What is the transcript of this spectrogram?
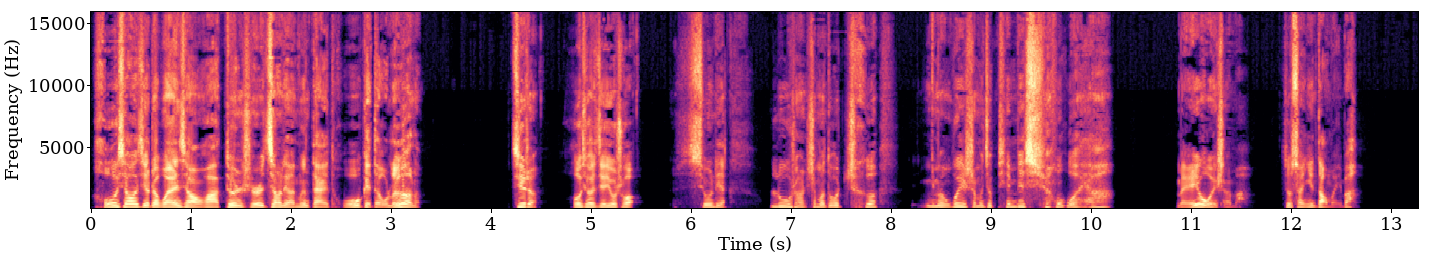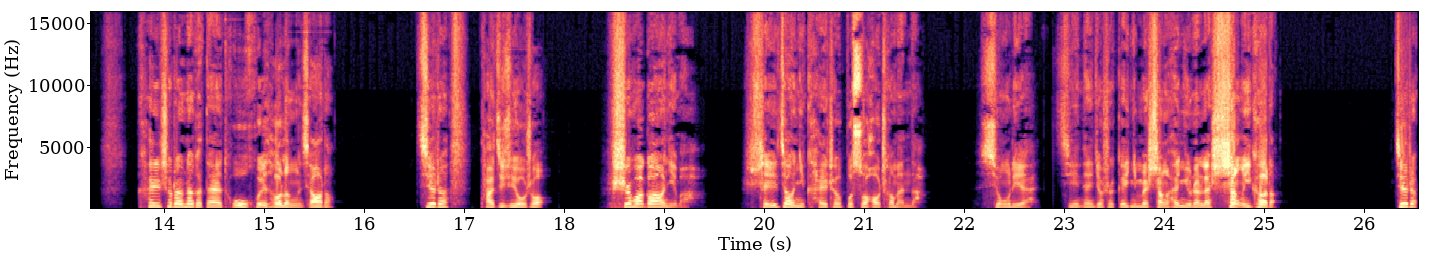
侯小姐的玩笑话顿时将两名歹徒给逗乐了。接着，侯小姐又说：“兄弟，路上这么多车，你们为什么就偏偏选我呀？”“没有为什么。”就算你倒霉吧！开车的那个歹徒回头冷笑道。接着他继续又说：“实话告诉你吧，谁叫你开车不锁好车门的？兄弟，今天就是给你们上海女人来上一课的。”接着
